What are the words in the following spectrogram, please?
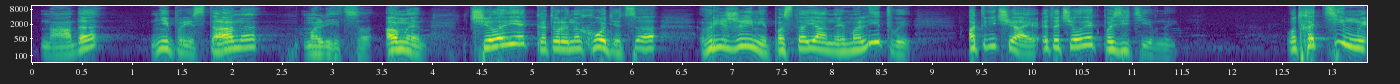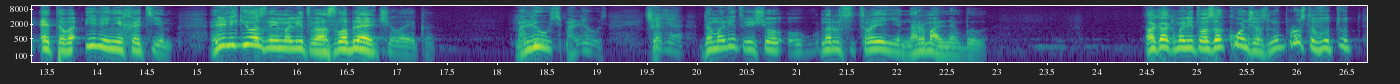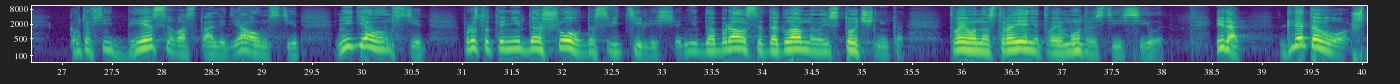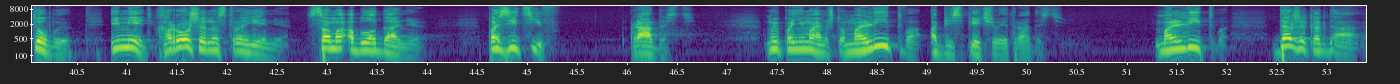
надо непрестанно молиться. Амин. Человек, который находится в режиме постоянной молитвы, отвечаю, это человек позитивный. Вот хотим мы этого или не хотим. Религиозные молитвы ослабляют человека. Молюсь, молюсь. До молитвы еще настроение нормальное было. А как молитва закончилась? Ну просто вот, вот как будто все бесы восстали, дьявол мстит. Не дьявол мстит, просто ты не дошел до святилища, не добрался до главного источника твоего настроения, твоей мудрости и силы. Итак, для того, чтобы иметь хорошее настроение, самообладание, позитив, радость. Мы понимаем, что молитва обеспечивает радость. Молитва. Даже когда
